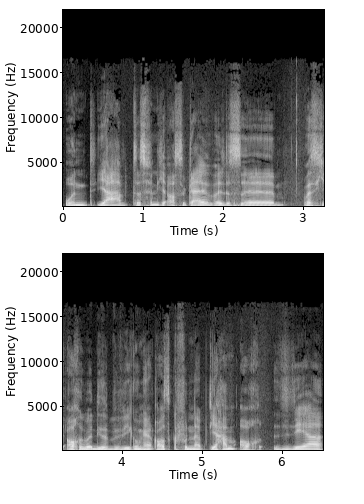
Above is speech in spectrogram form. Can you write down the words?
Und ja, das finde ich auch so geil, weil das, äh, was ich auch über diese Bewegung herausgefunden habe, die haben auch sehr,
